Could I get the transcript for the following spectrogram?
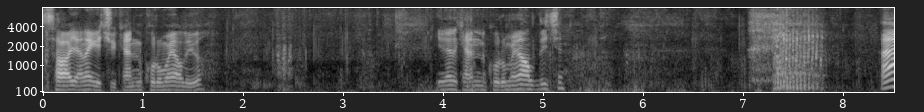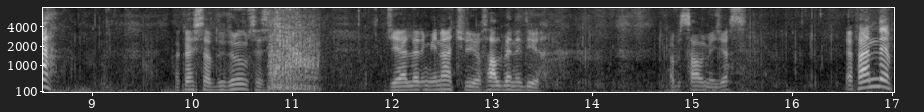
sağ yana geçiyor. Kendini korumaya alıyor. Yine de kendini korumaya aldığı için Ha? Arkadaşlar duydunuz mu sesi? Ciğerlerim yeni açılıyor. Sal beni diyor. Abi salmayacağız. Efendim?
